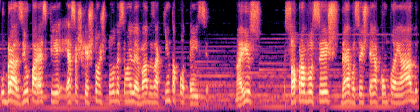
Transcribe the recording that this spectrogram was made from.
o Brasil parece que essas questões todas são elevadas à quinta potência não é isso? Só para vocês, né? Vocês têm acompanhado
